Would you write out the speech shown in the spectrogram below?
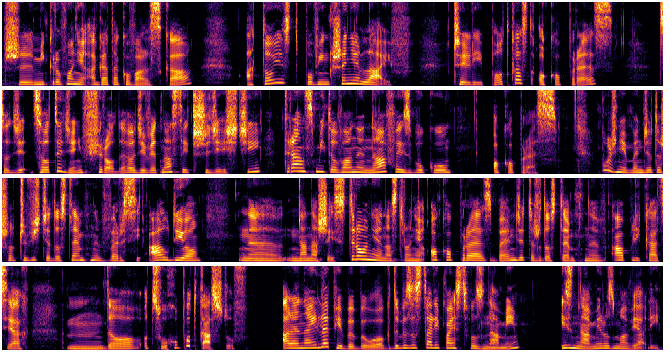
Przy mikrofonie Agata Kowalska, a to jest powiększenie live, czyli podcast Okopres co, co tydzień w środę o 19.30 transmitowany na Facebooku Okopres. Później będzie też oczywiście dostępny w wersji audio e, na naszej stronie, na stronie Okopres. Będzie też dostępny w aplikacjach mm, do odsłuchu podcastów. Ale najlepiej by było, gdyby zostali Państwo z nami i z nami rozmawiali.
